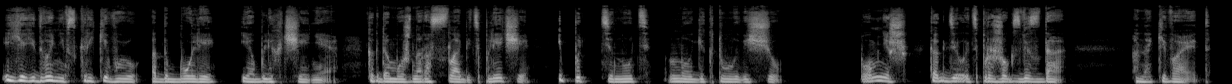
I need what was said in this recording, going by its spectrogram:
и я едва не вскрикиваю от боли и облегчения, когда можно расслабить плечи и подтянуть ноги к туловищу. «Помнишь, как делать прыжок звезда?» Она кивает.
